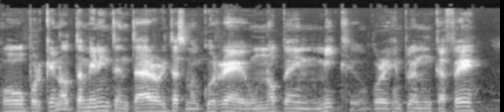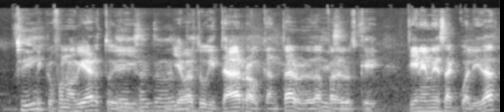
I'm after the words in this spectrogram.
O, ¿por qué no? También intentar, ahorita se me ocurre un open mic, por ejemplo, en un café, sí, micrófono abierto y llevar tu guitarra o cantar, ¿verdad? Para los que tienen esa cualidad.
